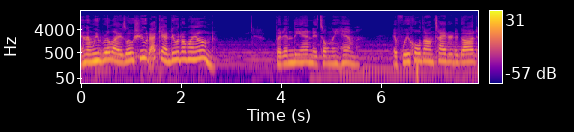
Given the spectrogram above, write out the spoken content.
And then we realize, oh shoot, I can't do it on my own. But in the end, it's only Him. If we hold on tighter to God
